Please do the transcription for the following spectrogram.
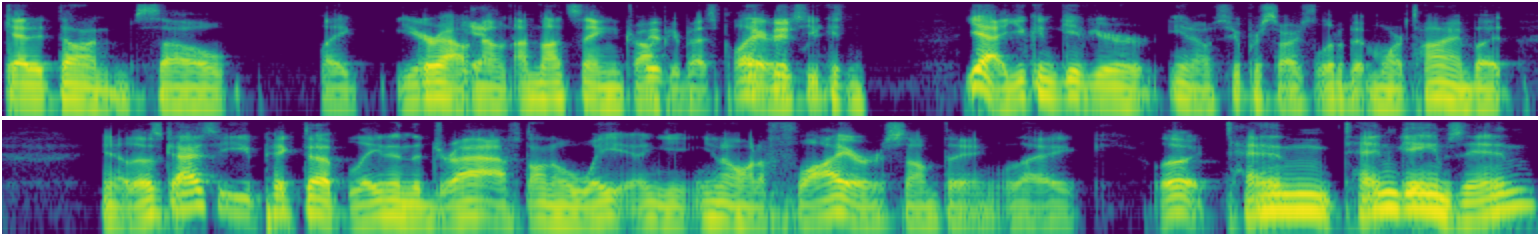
get it done. So like you're out. Yeah. Now, I'm not saying drop your best players. You can, yeah, you can give your you know superstars a little bit more time, but you know those guys that you picked up late in the draft on a wait, you know, on a flyer or something. Like, look, 10, 10 games in,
